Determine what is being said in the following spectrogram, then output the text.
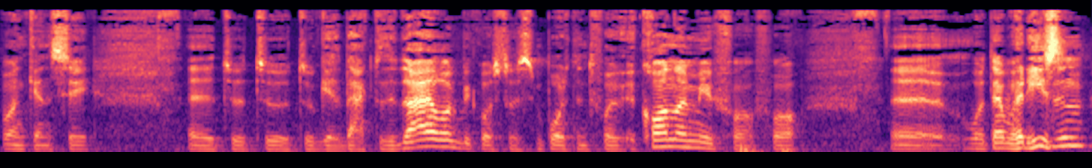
one can say, uh, to, to, to get back to the dialogue because it was important for economy, for, for whatever reason.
